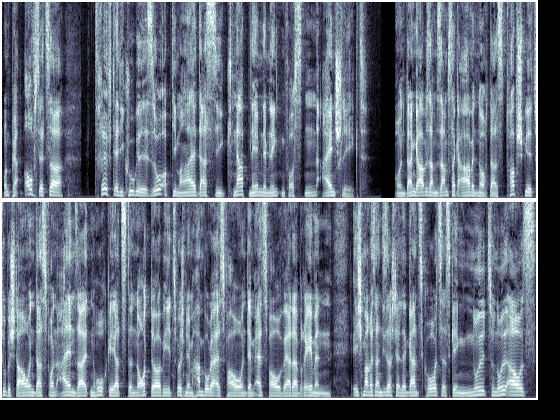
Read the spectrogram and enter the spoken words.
und per Aufsetzer trifft er die Kugel so optimal, dass sie knapp neben dem linken Pfosten einschlägt. Und dann gab es am Samstagabend noch das Topspiel zu bestaunen, das von allen Seiten hochgeherzte Nordderby zwischen dem Hamburger SV und dem SV Werder Bremen. Ich mache es an dieser Stelle ganz kurz. Es ging 0 zu 0 aus.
